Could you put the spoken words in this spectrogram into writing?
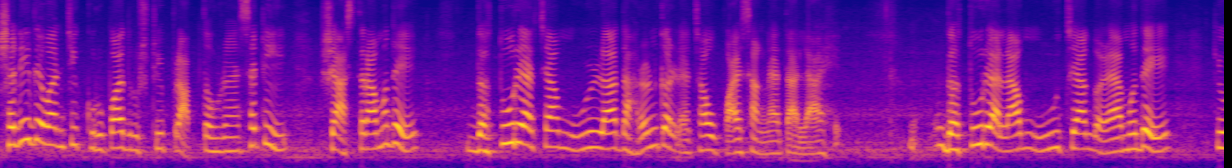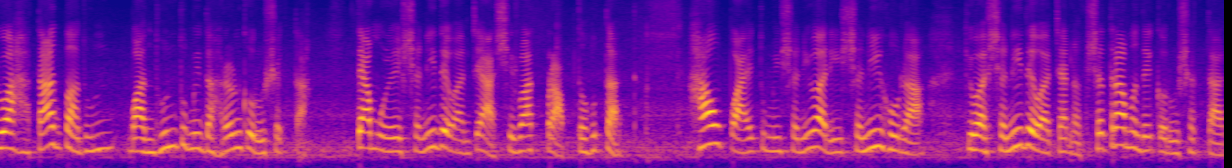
शनिदेवांची कृपादृष्टी प्राप्त होण्यासाठी शास्त्रामध्ये धतुऱ्याच्या मूळला धारण करण्याचा उपाय सांगण्यात आला आहे. धतुऱ्याला मूळच्या गळ्यामध्ये किंवा हातात बांधून बांधून तुम्ही धारण करू शकता. त्यामुळे शनिदेवांचे आशीर्वाद प्राप्त होतात. हा उपाय तुम्ही शनिवारी शनी होरा किंवा शनिदेवाच्या नक्षत्रामध्ये करू शकतात.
